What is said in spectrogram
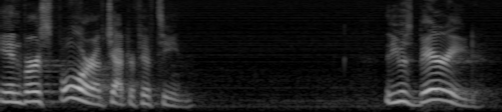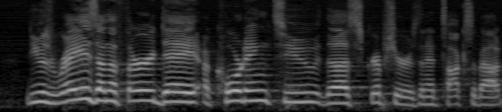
in verse 4 of chapter 15 that he was buried, that he was raised on the third day according to the scriptures. And it talks about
